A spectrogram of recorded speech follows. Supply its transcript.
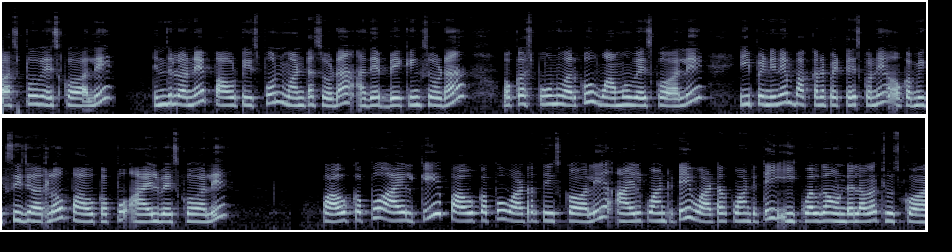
పసుపు వేసుకోవాలి. ఇందులోనే పావు టీ స్పూన్ వంట సోడా అదే బేకింగ్ సోడా ఒక స్పూన్ వరకు వాము వేసుకోవాలి. ఈ పిండిని పక్కన పెట్టేసుకొని ఒక మిక్సీ జార్లో పావు కప్పు ఆయిల్ వేసుకోవాలి. పావు కప్పు ఆయిల్కి పావు కప్పు వాటర్ తీసుకోవాలి. ఆయిల్ క్వాంటిటీ వాటర్ క్వాంటిటీ ఈక్వల్గా ఉండేలాగా చూసుకోవాలి.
